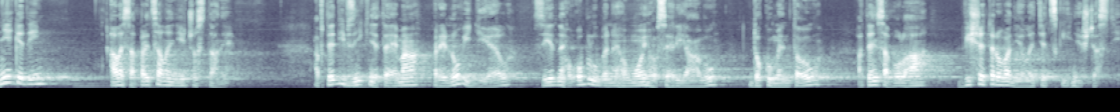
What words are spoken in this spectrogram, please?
Niekedy ale sa predsa len niečo stane. A vtedy vznikne téma pre nový diel z jedného obľúbeného môjho seriálu, dokumentov, a ten sa volá Vyšetrovanie leteckých nešťastí.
